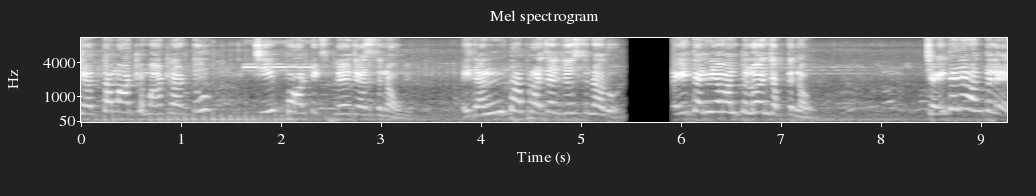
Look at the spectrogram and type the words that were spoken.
చెత్త మాటలు మాట్లాడుతూ చీప్ పాలిటిక్స్ ప్లే చేస్తున్నావు. ఇదంతా ప్రజలు చూస్తున్నారు. చైతన్యవంతులు అని చెప్తున్నావు. చైతన్యవంతులే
